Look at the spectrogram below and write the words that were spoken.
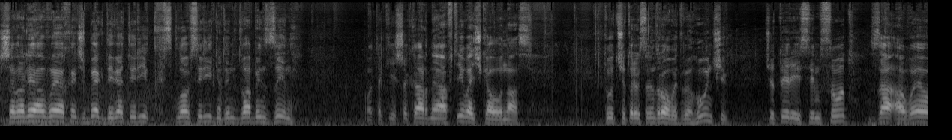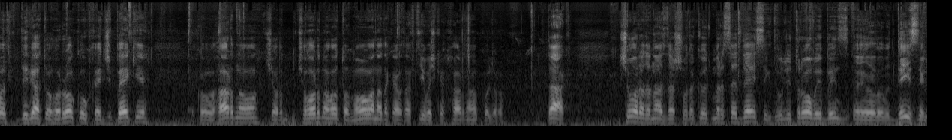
Chevrolet AV хетчбек 9 рік, скло все рідне, 1,2 бензин. Ось такий шикарна автівочка у нас. Тут 4-циліндровий двигунчик, 4700 за Aveo 9 року в хетчбекі. Такого гарного, чор- чорного, тонована така от автівочка гарного кольору. Так, вчора до нас зайшов такий от Мерседесик, 2-літровий бенз... е, дизель,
